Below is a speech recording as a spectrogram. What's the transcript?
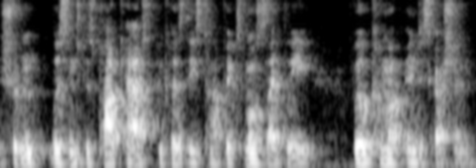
shouldn't listen to this podcast because these topics most likely will come up in discussion.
